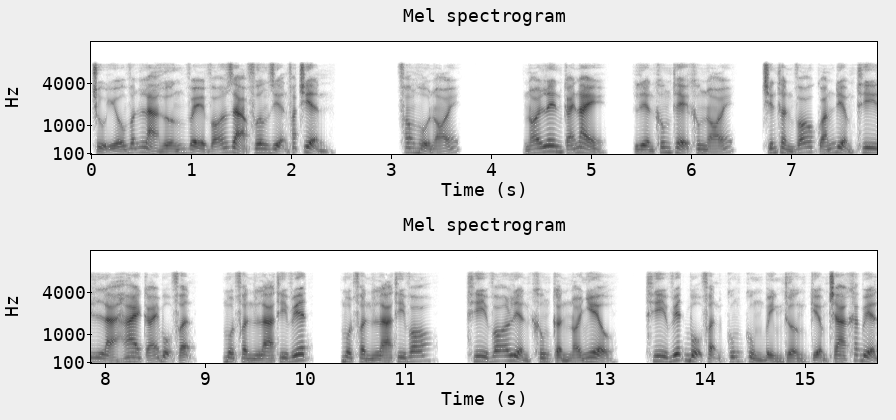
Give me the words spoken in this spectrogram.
chủ yếu vẫn là hướng về võ giả phương diện phát triển. Phong Hổ nói, nói lên cái này, liền không thể không nói, chiến thần võ quán điểm thi là hai cái bộ phận, một phần là thi viết, một phần là thi võ, thi võ liền không cần nói nhiều, thi viết bộ phận cũng cùng bình thường kiểm tra khác biệt,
